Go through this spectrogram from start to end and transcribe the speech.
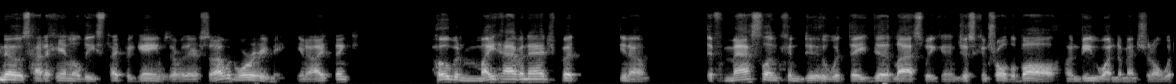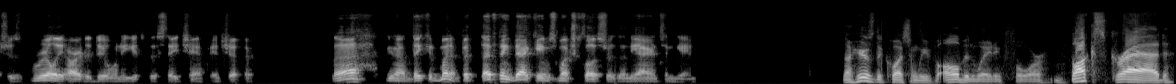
knows how to handle these type of games over there. So that would worry me. You know, I think Hoban might have an edge, but you know, if Massillon can do what they did last week and just control the ball and be one dimensional, which is really hard to do when you get to the state championship, uh, you know, they could win it. But I think that game's much closer than the Ironton game. Now, here's the question we've all been waiting for. Bucks grad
